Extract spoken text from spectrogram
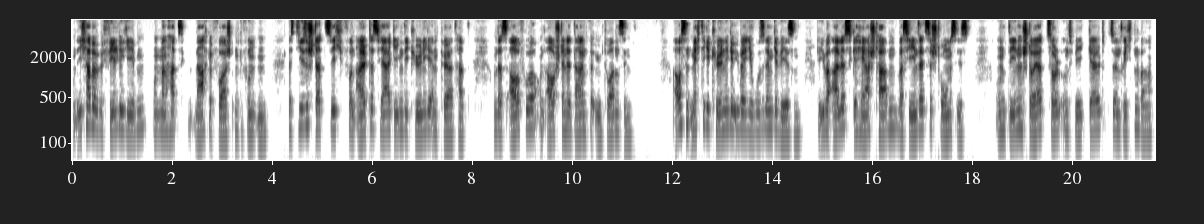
und ich habe Befehl gegeben, und man hat nachgeforscht und gefunden, dass diese Stadt sich von alters her gegen die Könige empört hat, und dass Aufruhr und Aufstände darin verübt worden sind. Auch sind mächtige Könige über Jerusalem gewesen, die über alles geherrscht haben, was jenseits des Stromes ist, und denen Steuer, Zoll und Weggeld zu entrichten war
